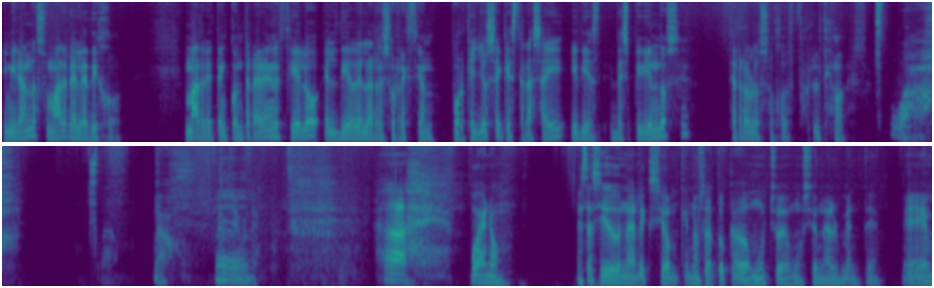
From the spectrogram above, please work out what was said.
Y mirando a su madre le dijo, Madre, te encontraré en el cielo el día de la resurrección, porque yo sé que estarás ahí. Y despidiéndose, cerró los ojos por última vez. ¡Wow! No, terrible. Ah, bueno, esta ha sido una lección que nos ha tocado mucho emocionalmente. ¿eh?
